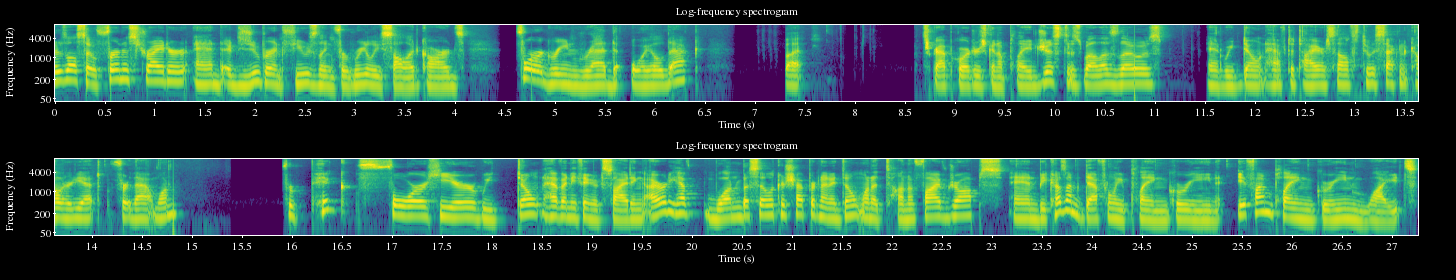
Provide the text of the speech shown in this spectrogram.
There's also Furnace Strider and Exuberant Fuseling for really solid cards for a green red oil deck. But Scrap Gorger is going to play just as well as those, and we don't have to tie ourselves to a second color yet for that one. For pick four here, we don't have anything exciting. I already have one Basilica Shepherd and I don't want a ton of five drops. And because I'm definitely playing green, if I'm playing green white,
